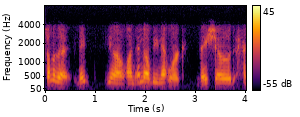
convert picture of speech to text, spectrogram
some of the they you know on MLB Network they showed.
